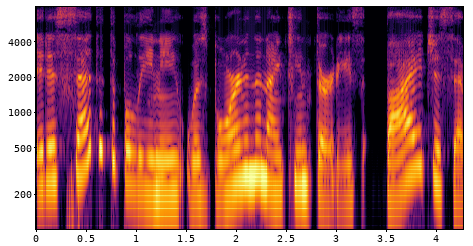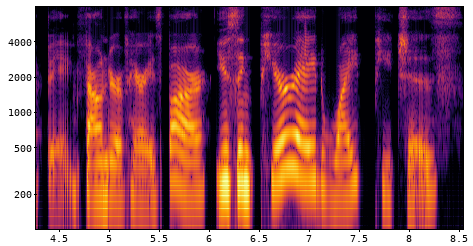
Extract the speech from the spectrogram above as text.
It is said that the Bellini was born in the 1930s by Giuseppe, founder of Harry's Bar, using pureed white peaches,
